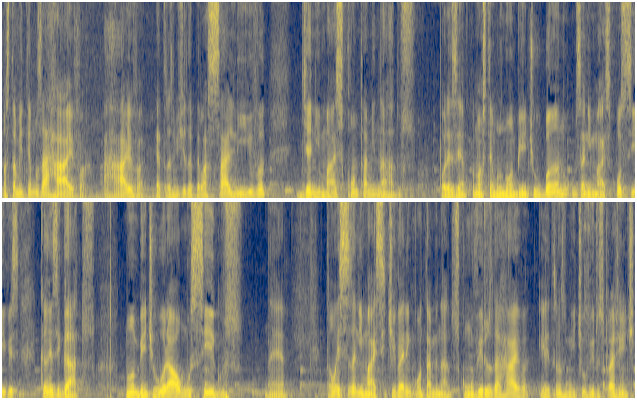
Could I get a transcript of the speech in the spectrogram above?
Nós também temos a raiva. A raiva é transmitida pela saliva de animais contaminados. Por exemplo, nós temos no ambiente urbano os animais possíveis, cães e gatos. No ambiente rural, morcegos, né? Então, esses animais, se tiverem contaminados com o vírus da raiva, ele transmite o vírus para a gente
